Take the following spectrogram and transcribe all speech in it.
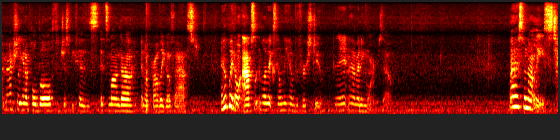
I'm actually gonna pull both just because it's manga and I'll probably go fast. I hope I don't absolutely love it because I only have the first two and I didn't have any more, so. Last but not least,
